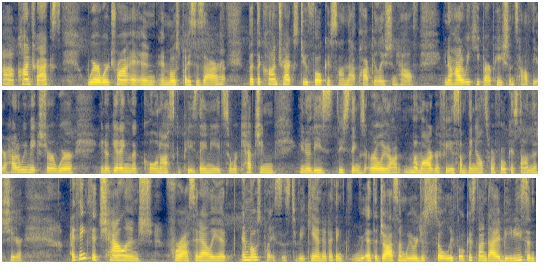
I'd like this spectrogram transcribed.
uh, contracts where we're trying, and, and most places are, but the contracts do focus on that population health. You know, how do we keep our patients healthier? How do we make sure we're, you know, getting the colonoscopies they need so we're catching, you know, these these things early on? Mammography is something else we're focused on this year. I think the challenge for us at Elliott, and most places, to be candid, I think at the Joslin we were just solely focused on diabetes, and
